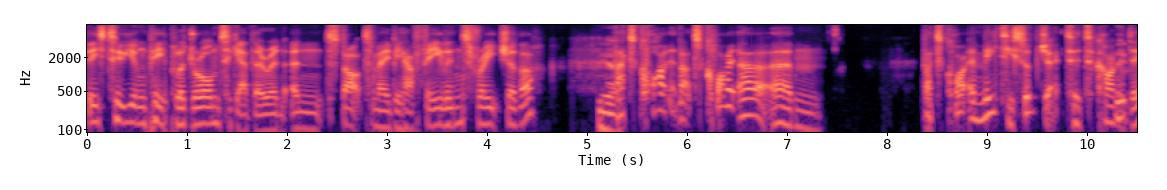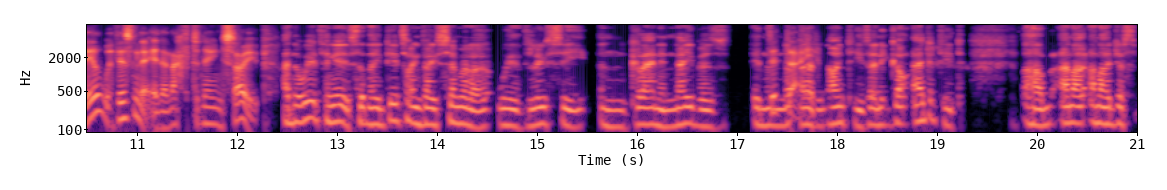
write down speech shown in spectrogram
these two young people are drawn together and, and start to maybe have feelings for each other. Yeah. That's quite that's quite a um, that's quite a meaty subject to, to kind of deal with, isn't it? In an afternoon soap. And the weird thing is that they did something very similar with Lucy and Glenn in Neighbours in the early nineties, and it got edited. Um, and I and I just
